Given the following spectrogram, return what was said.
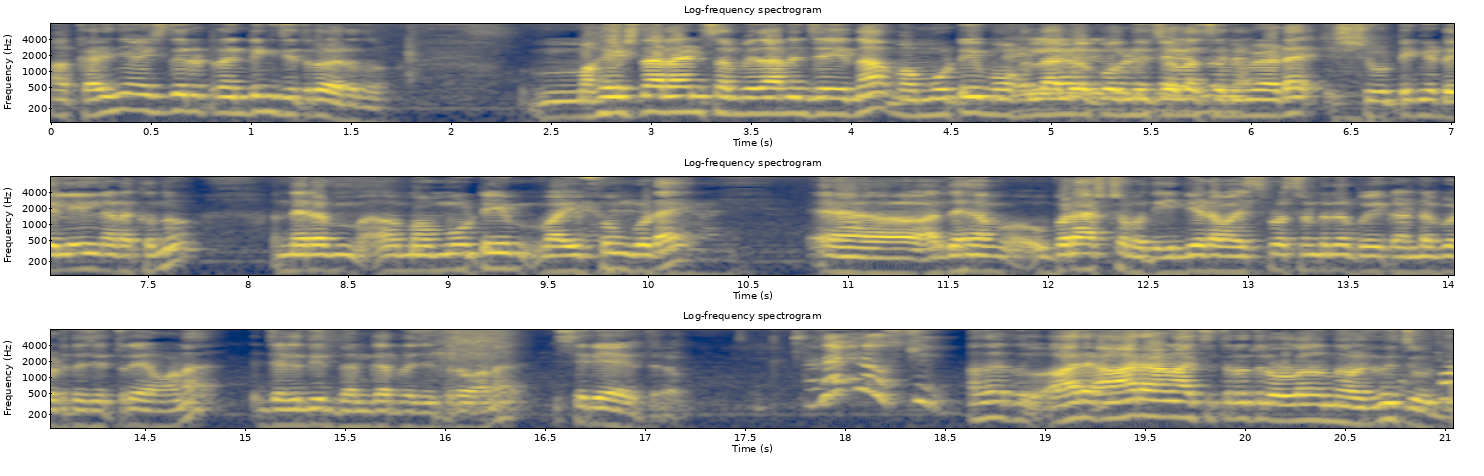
ആ കഴിഞ്ഞ ആഴ്ചത്തെ ഒരു ട്രെൻഡിങ് ചിത്രമായിരുന്നു. മഹേഷ് നാരായൺ സംവിധാനം ചെയ്യുന്ന മമ്മൂട്ടി മോഹൻലാലും ഒക്കെ ഒന്നിച്ചുള്ള സിനിമയുടെ ഷൂട്ടിംഗ് ഡൽഹിയിൽ നടക്കുന്നു. അന്നേരം മമ്മൂട്ടിയും വൈഫും കൂടെ അദ്ദേഹം ഉപരാഷ്ട്രപതി ഇന്ത്യയുടെ വൈസ് പ്രസിഡന്റിനെ പോയി കണ്ടപ്പോൾ എടുത്ത ചിത്രമാണ് ജഗദീപ് ധൻഖറിന്റെ ചിത്രമാണ്. ശരിയായ ഉത്തരം. അതായത് ആരാണ് ആ ചിത്രത്തിലുള്ളതെന്ന് പറയുന്നത് ചോദ്യം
